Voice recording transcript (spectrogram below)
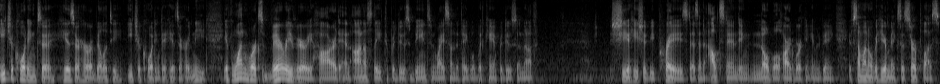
each according to his or her ability, each according to his or her need. If one works very, very hard and honestly to produce beans and rice on the table but can't produce enough, she or he should be praised as an outstanding, noble, hardworking human being. If someone over here makes a surplus,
